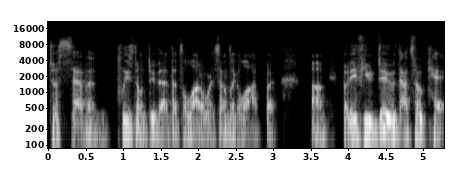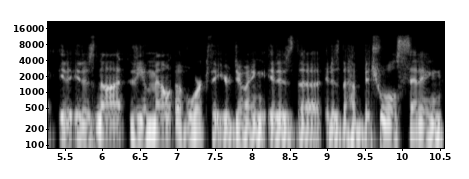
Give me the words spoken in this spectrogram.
to seven. Please don't do that. That's a lot of words. Sounds like a lot, but um, but if you do, that's okay. It, it is not the amount of work that you're doing. It is the it is the habitual setting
